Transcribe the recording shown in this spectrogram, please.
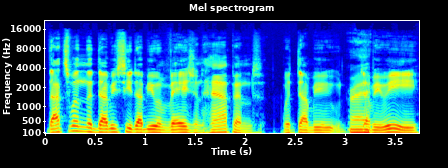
that's when the WCW invasion happened with WWE.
